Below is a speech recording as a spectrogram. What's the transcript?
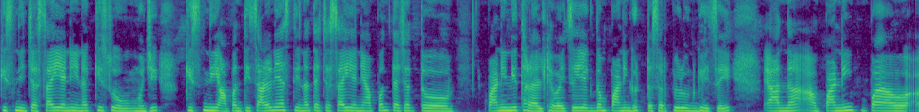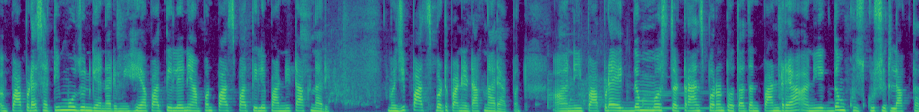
किसनीच्या साह्याने ना किसू म्हणजे किसनी आपण ती चाळणी असते ना त्याच्या साह्याने आपण त्याच्यात पाणी निथळायला ठेवायचं आहे एकदम पाणी घट्टसर पिळून घ्यायचं आहे आणि पाणी पा पापड्यासाठी मोजून घेणार मी. ह्या पातेल्याने आपण पाच पातेले पाणी टाकणार आहे. म्हणजे पाच पट पाणी टाकणार आहे आपण. आणि पापड्या एकदम मस्त ट्रान्सपरंट होतात आणि पांढऱ्या आणि एकदम खुसखुशीत लागतात.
